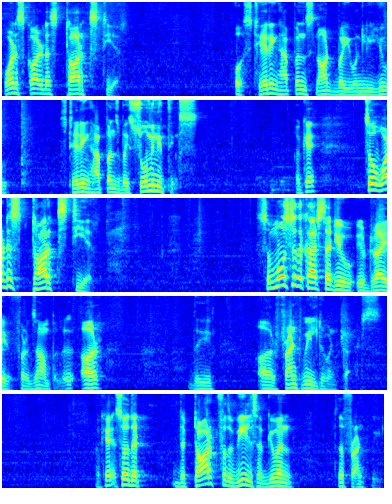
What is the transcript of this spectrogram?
what is called as torque steer. Oh, steering happens not by only you. Steering happens by so many things. Okay. So what is torque steer? So most of the cars that you, you drive, for example, are the are front wheel driven cars. Okay. So that the torque for the wheels are given to the front wheel.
